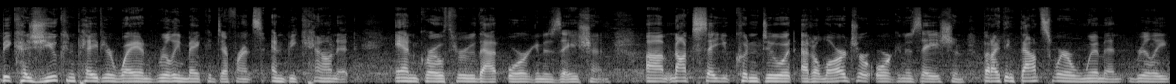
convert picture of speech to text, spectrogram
because you can pave your way and really make a difference and be counted and grow through that organization. Um, not to say you couldn't do it at a larger organization, but I think that's where women really,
